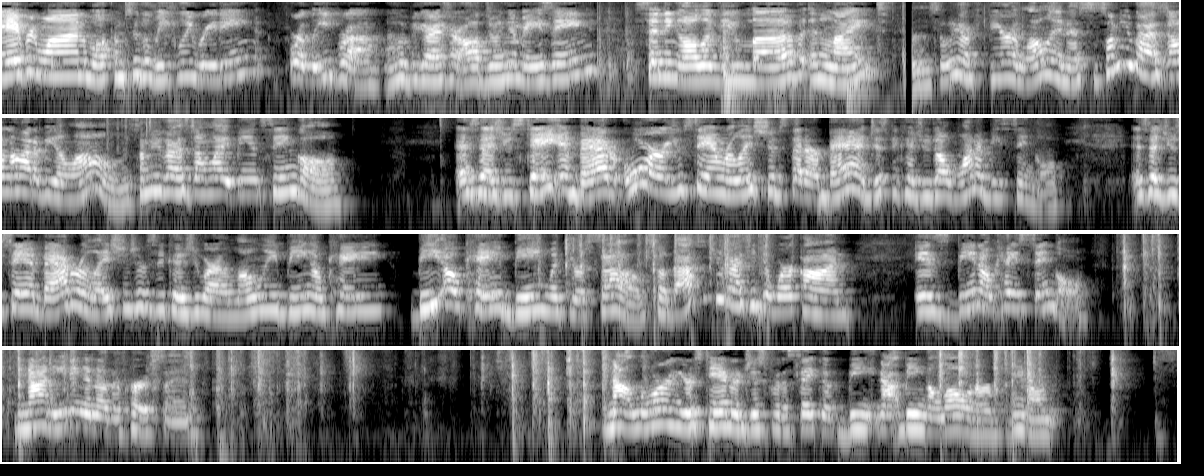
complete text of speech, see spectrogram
Hey everyone, welcome to the weekly reading for Libra. I hope you guys are all doing amazing. Sending all of you love and light. So we have fear and loneliness. So some of you guys don't know how to be alone. Some of you guys don't like being single. It says you stay in bad or you stay in relationships that are bad just because you don't want to be single. It says you stay in bad relationships because you are lonely, being okay, be okay being with yourself. So that's what you guys need to work on is being okay single, not needing another person. Not lowering your standard just for the sake of be, not being alone or, you know,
